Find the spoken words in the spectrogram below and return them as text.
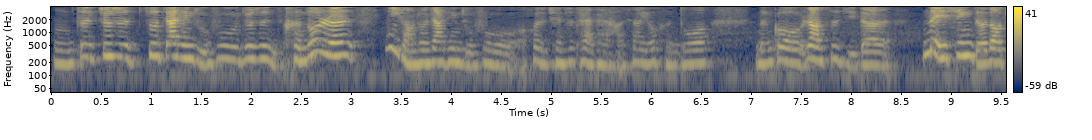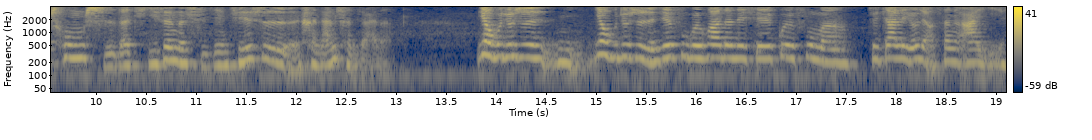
嗯，这就是做家庭主妇，就是很多人臆想中家庭主妇或者全职太太，好像有很多能够让自己的。内心得到充实的提升的时间，其实是很难存在的。要不就是你，要不就是人间富贵花的那些贵妇们，就家里有两三个阿姨，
